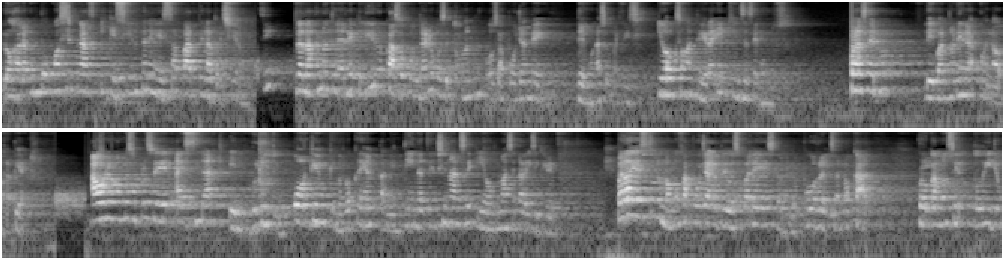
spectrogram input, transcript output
lo jalan un poco hacia atrás y que sientan en esta parte la presión. ¿sí? Tratan de mantener el equilibrio, caso contrario pues se toman o se apoyan de, de alguna superficie. Y vamos a mantener ahí 15 segundos. Para hacerlo de igual manera con la otra pierna. Ahora vamos a proceder a estirar el glúteo, porque aunque no lo crean, también tiende a tensionarse y aún más en la bicicleta. Para esto nos vamos a apoyar de dos paredes, también lo puedo realizarlo acá. Colocamos el tobillo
